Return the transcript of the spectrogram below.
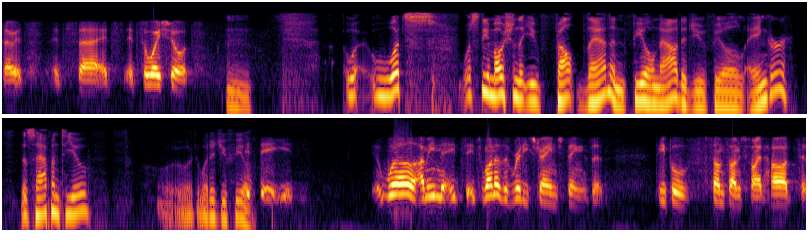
So it's it's uh, it's it's always shorts. Mm. What's what's the emotion that you felt then and feel now? Did you feel anger? This happened to you. What, what did you feel? It, it, well, I mean, it's it's one of the really strange things that people sometimes find hard to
